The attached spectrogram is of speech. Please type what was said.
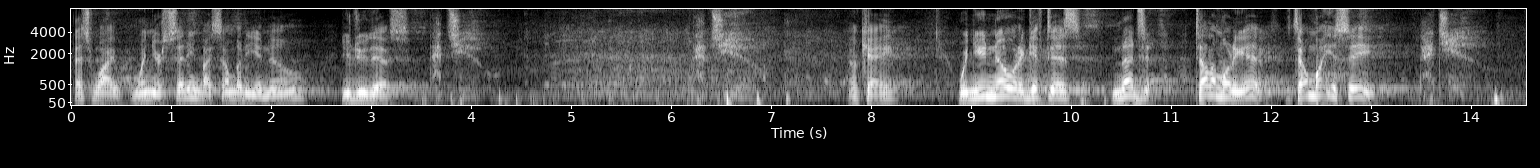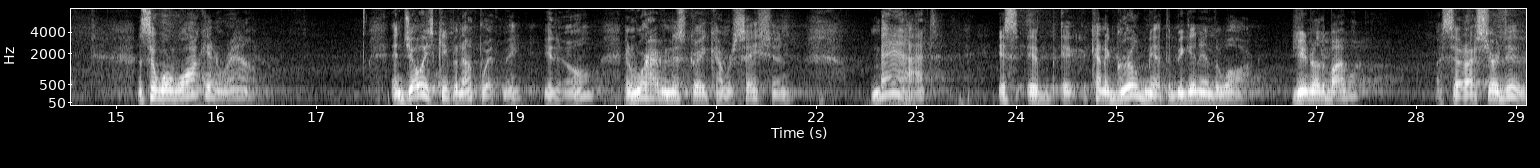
That's why when you're sitting by somebody you know, you do this. That's you. That's you. Okay? When you know what a gift is, nudge it. Tell them what he is. Tell them what you see. That's you. And so we're walking around. And Joey's keeping up with me, you know, and we're having this great conversation. Matt is, it, it kind of grilled me at the beginning of the walk. Do you know the Bible? I said, I sure do.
